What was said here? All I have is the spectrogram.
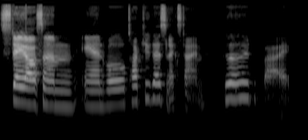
Stay awesome, and we'll talk to you guys next time. Goodbye.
